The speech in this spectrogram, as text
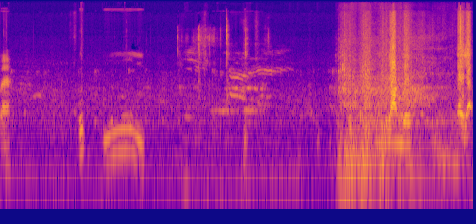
ไปปึ๊บอืมยังเลย ได้แล้ว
